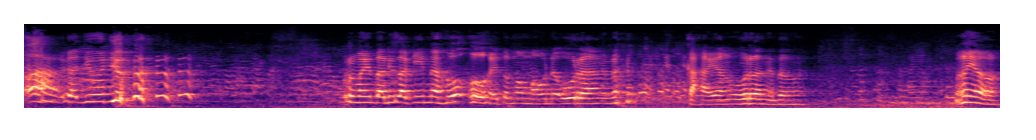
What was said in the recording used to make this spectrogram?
Ah gak jujur. Bermain tadi sakinah. Oh, oh itu mah mau na orang kahayang orang itu ayo.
